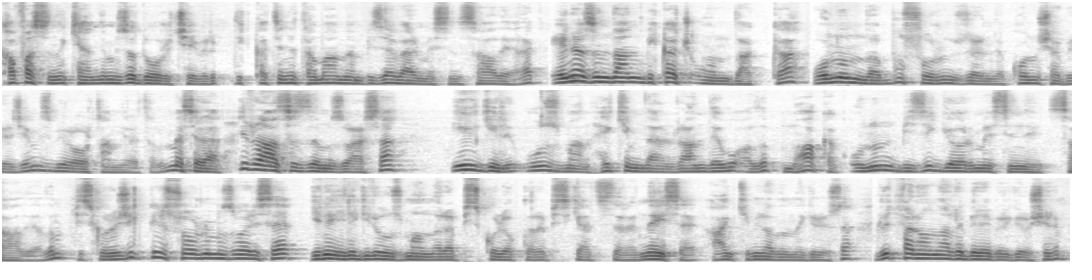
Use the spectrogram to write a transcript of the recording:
kafasını kendimize doğru çevirip dikkatini tamamen bize vermesini sağlayarak en azından birkaç 10 dakika onunla bu sorun üzerinde konuşabileceğimiz bir ortam yaratalım. Mesela bir rahatsızlığımız varsa ilgili uzman hekimden randevu alıp muhakkak onun bizi görmesini sağlayalım. Psikolojik bir sorunumuz var ise yine ilgili uzmanlara, psikologlara, psikiyatristlere neyse hangi kimin alanına giriyorsa lütfen onlarla birebir görüşelim.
